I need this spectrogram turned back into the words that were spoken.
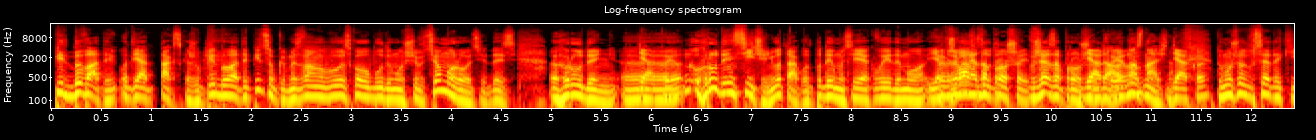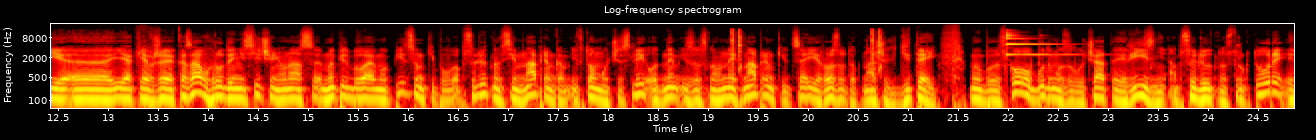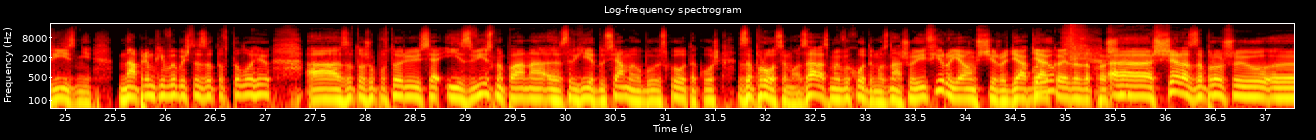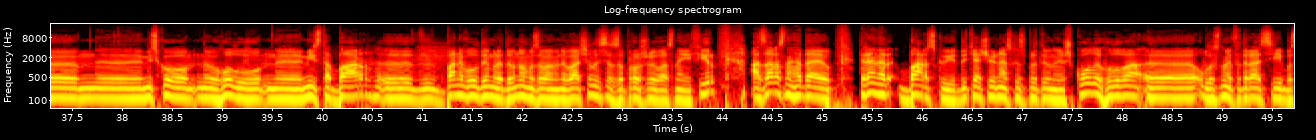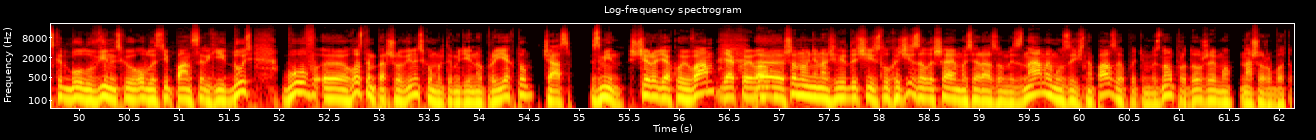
підбивати, от я так скажу, підбивати підсумки. Ми з вами обов'язково будемо ще в цьому році, десь грудень, е, Дякую. ну, грудень-січень. Отак, от подивимося, як вийдемо. Як Ви вже вас мене буде. запрошуєте. Вже запрошую, Дякую да, вам. однозначно. Дякую. Тому що все-таки, е, як я вже казав, грудень і січень у нас ми підбиваємо підсумки по абсолютно всім напрямкам, і в тому числі одним із основних напрямків це є розвиток наших дітей. Ми обов'язково будемо залучати різні абсолютно структури, різні напрямки. Вибачте за тавтологію. А за те, що повторююся, і звісно, пана е, Сергія Дуся ми обов'язково також запросимо. Зараз ми виходимо з нашого ефіру. Я вам щиро дякую. Дякую за запрошення. Е, ще раз запрошую е, е, міського голову міста Бар. Пане Володимире, давно ми з вами не бачилися. Запрошую вас на ефір. А зараз нагадаю, тренер Барської дитячо-юнацької спортивної школи, голова обласної федерації баскетболу Вінницької області, пан Сергій Дусь, був гостем першого вінницького мультимедійного проєкту Час змін. Щиро дякую вам. Дякую вам. Шановні наші глядачі і слухачі, залишаємося разом із нами. Музична пауза. а Потім ми знову продовжуємо нашу роботу.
